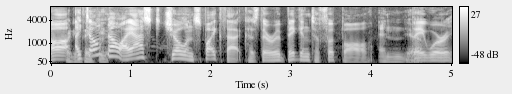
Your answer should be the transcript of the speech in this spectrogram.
Uh, do I don't know. I asked Joe and Spike that because they're big into football, and Yeah. they were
